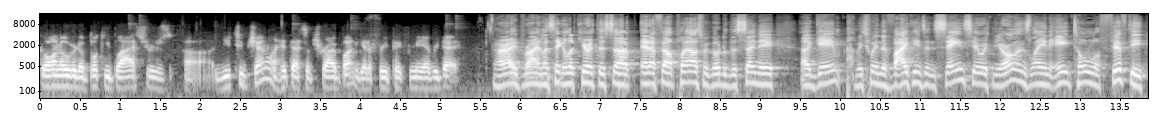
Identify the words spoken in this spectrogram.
go on over to Bookie Blasters uh, YouTube channel and hit that subscribe button. Get a free pick from me every day. All right, Brian, let's take a look here at this uh, NFL playoffs. We'll go to the Sunday uh, game between the Vikings and Saints here with New Orleans laying eight, total of 50.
